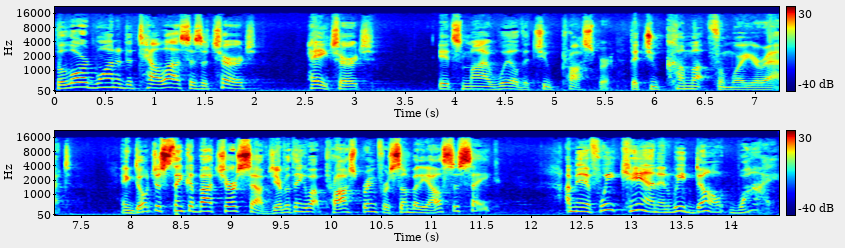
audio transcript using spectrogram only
the Lord wanted to tell us as a church, hey, church, it's my will that you prosper, that you come up from where you're at. And don't just think about yourself. Do you ever think about prospering for somebody else's sake? I mean, if we can and we don't, why?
